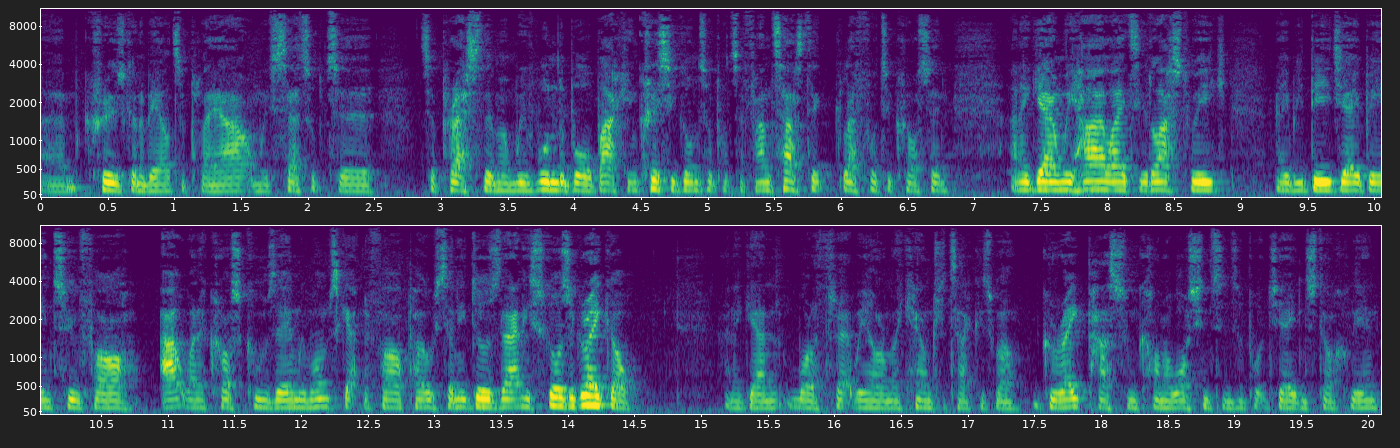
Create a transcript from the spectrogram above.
Um, Crewe's going to be able to play out, and we've set up to to press them, and we've won the ball back. And Chrissy Gunter puts a fantastic left-footed crossing. And again, we highlighted last week maybe DJ being too far out when a cross comes in. We want to get the far post, and he does that, and he scores a great goal. And again, what a threat we are on the counter attack as well. Great pass from Conor Washington to put Jayden Stockley in,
